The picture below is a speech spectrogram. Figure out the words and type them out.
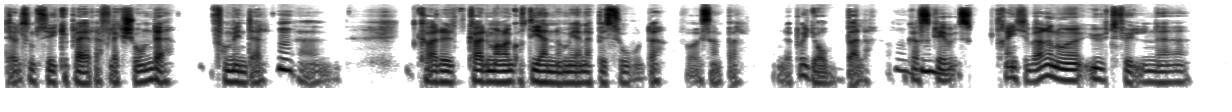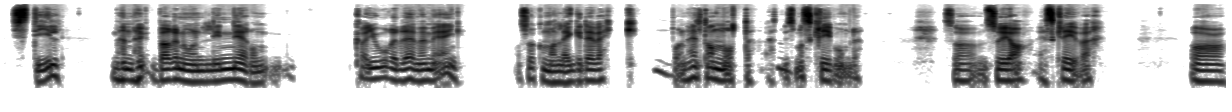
det er liksom sykepleierrefleksjon, det, for min del. Mm. Eh, hva, er det, hva er det man har gått gjennom i en episode, for eksempel? Om det er på jobb, eller man kan Mhm. skrive trenger ikke være noe utfyllende stil, men bare noen linjer om hva gjorde det med meg? Og så kan man legge det vekk Mm. på en helt annen måte, hvis man skriver om det. Så, så ja, jeg skriver. Og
